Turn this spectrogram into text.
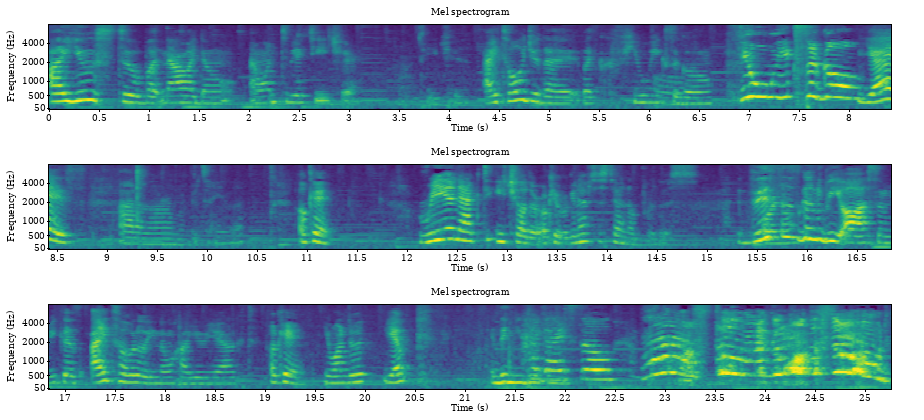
I used to, but now I don't. I want to be a teacher. Teacher. I told you that like a few weeks Oh. ago. Few weeks ago. Yes. I don't know. I remember saying that. Okay. Reenact each other. Okay, we're gonna have to stand up for this. This is gonna be awesome because I totally know how you react. Okay, you want to do it? Yep. And then you. Hi guys. So, Mama stole making all the food.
